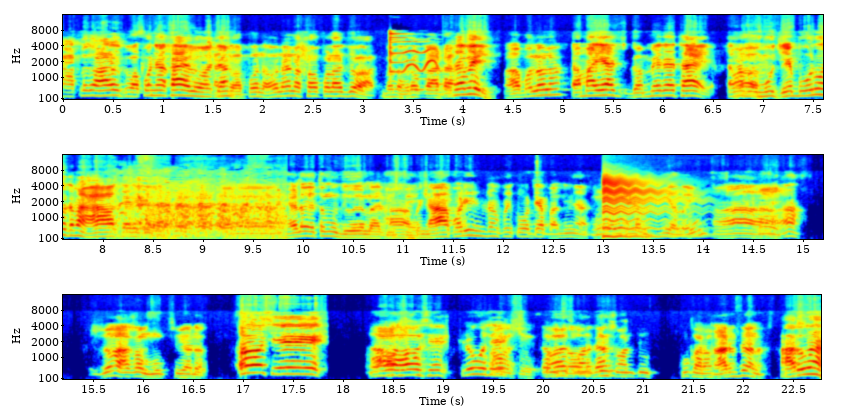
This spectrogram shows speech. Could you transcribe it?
આટલો તો હારો ધોકો ના હતો. ધોકો નવો ના નખાવ પડે જો હાથમાં નવરો ભાઈ. હા બોલો ને. તમારે યાર ગમે તે થાય. તમારે હું. જે બોલું તમે હા કરી હેડો એ તો હું જોયે મારી ના પડી ને તો કોટ્યા ભાગી ના હા જો આગળ મુખ હેડો. ઓ શેઠ આવો આવો શેઠ કેવું છે? આવો શેઠ. તમે શાંતિ. શું કરો? સારું છે ને? સારું હે?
